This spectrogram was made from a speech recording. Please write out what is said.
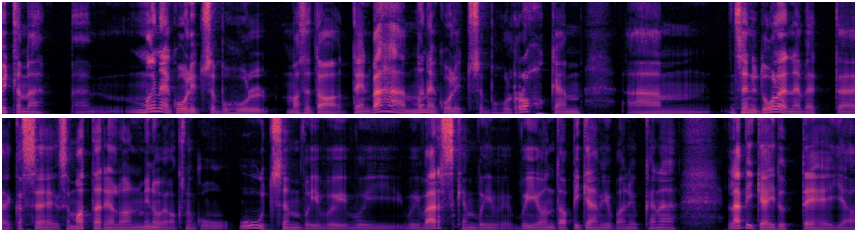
ütleme, mõne koolituse puhul ma seda teen vähem, mõne koolituse puhul rohkem. See nüüd oleneb, et äh, kas see, see materjal on minu jaoks nagu uudsem või, või, või, või värskem või, või on ta pigem juba niisugune läbikäidud tee ja,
